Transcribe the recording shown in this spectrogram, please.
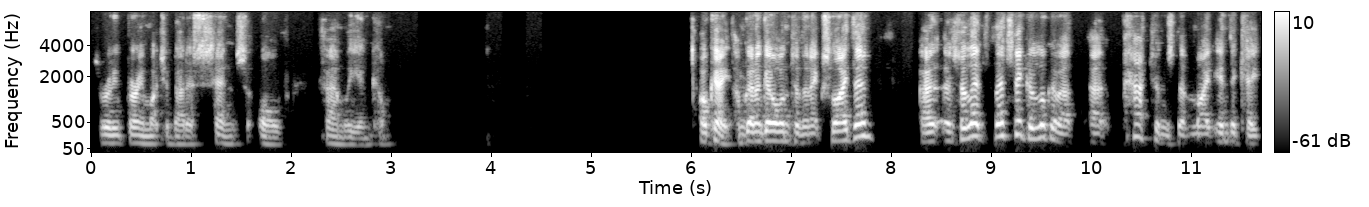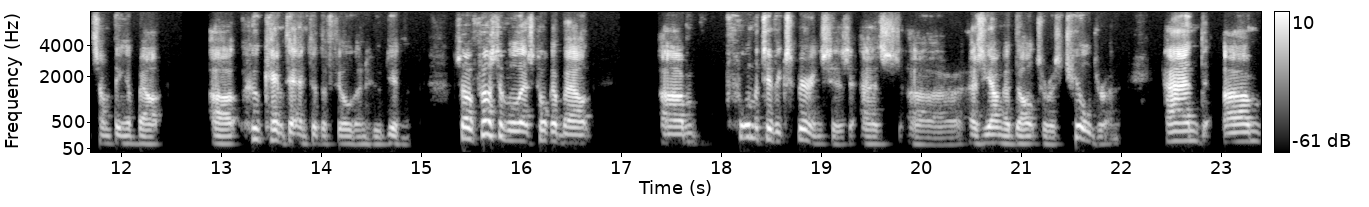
It's really very much about a sense of family income. Okay, I'm going to go on to the next slide then. Uh, and so let's let's take a look at uh, patterns that might indicate something about uh, who came to enter the field and who didn't. So first of all, let's talk about um, formative experiences as uh, as young adults or as children. And um,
